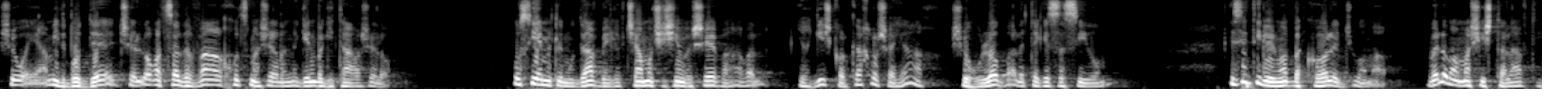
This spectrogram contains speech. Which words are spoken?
שהוא היה מתבודד שלא רצה דבר חוץ מאשר לנגן בגיטרה שלו. הוא סיים את לימודיו ב-1967, אבל הרגיש כל כך לא שייך, שהוא לא בא לטקס הסיום. ניסיתי ללמוד בקולג', הוא אמר, ולא ממש השתלבתי.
